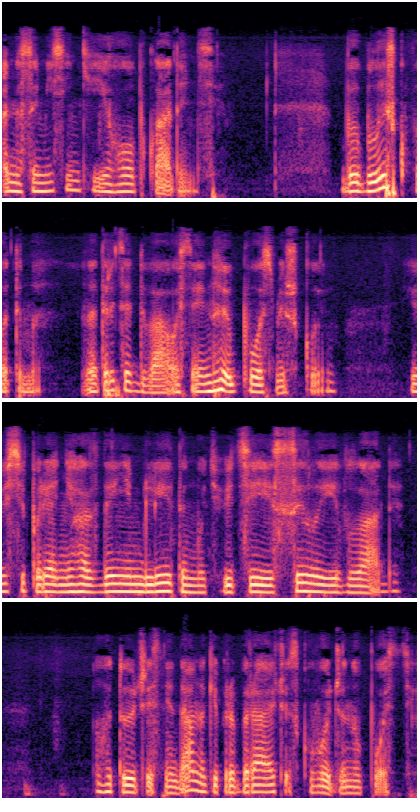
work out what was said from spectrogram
а на самісінькій його обкладинці. Виблискуватиме на 32 осяйною посмішкою, і усі порядні газдині млітимуть від цієї сили і влади, готуючи сніданок і прибираючи сководжену постіль.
